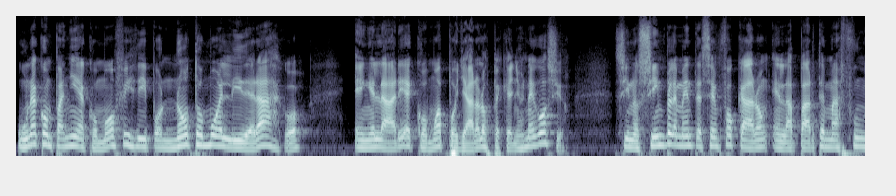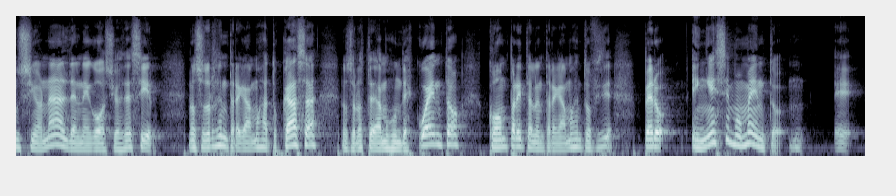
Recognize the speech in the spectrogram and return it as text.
una compañía como Office Depot no tomó el liderazgo en el área de cómo apoyar a los pequeños negocios, sino simplemente se enfocaron en la parte más funcional del negocio. Es decir, nosotros entregamos a tu casa, nosotros te damos un descuento, compra y te lo entregamos en tu oficina. Pero en ese momento, eh,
